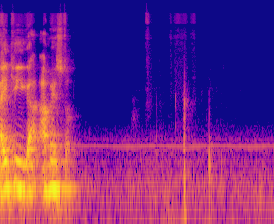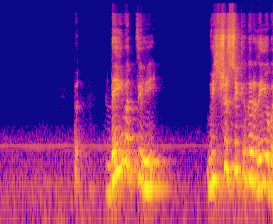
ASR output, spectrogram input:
ലൈക്ക് ചെയ്യുക. ആമേഷ്ടം ദൈവത്തിൽ വിശ്വസിക്കുന്ന ഒരു ദൈവ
